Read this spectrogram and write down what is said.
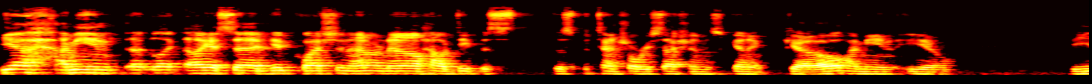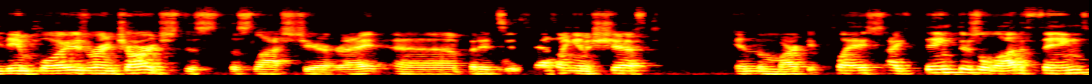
Yeah, I mean, uh, like, like I said, good question. I don't know how deep this this potential recession is going to go. I mean, you know, the, the employees were in charge this this last year, right? Uh, but it's it's definitely going to shift, in the marketplace. I think there's a lot of things.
